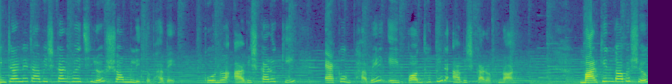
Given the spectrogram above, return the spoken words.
ইন্টারনেট আবিষ্কার হয়েছিল সম্মিলিতভাবে। কোনো আবিষ্কারকই এককভাবে এই পদ্ধতির আবিষ্কারক নন। মার্কিন গবেষক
